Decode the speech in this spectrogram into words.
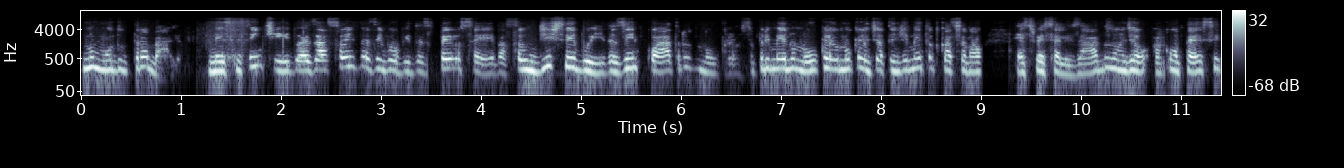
no mundo do trabalho. Nesse sentido, as ações desenvolvidas pelo CEBA são distribuídas em quatro núcleos. O primeiro núcleo é o núcleo de atendimento educacional especializado, onde acontece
